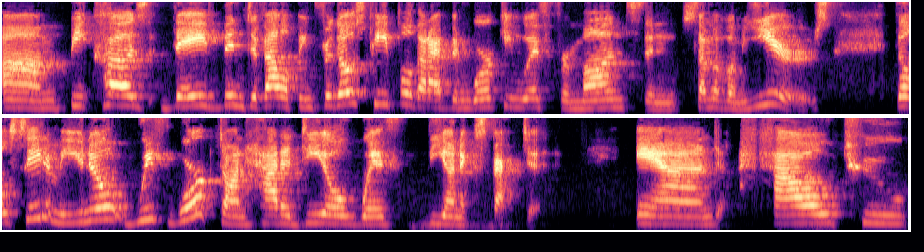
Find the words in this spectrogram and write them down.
um, because they've been developing for those people that i've been working with for months and some of them years they'll say to me, you know, we've worked on how to deal with the unexpected and how to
